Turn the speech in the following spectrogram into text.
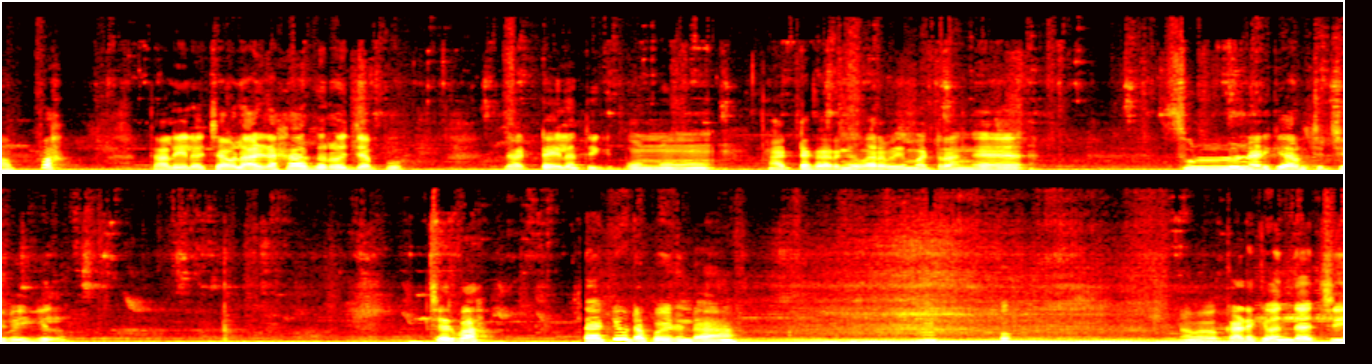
அப்பா தலையில் வச்சு அவ்வளோ அழகாக இருக்கு ரோஜா பூ. இந்த அட்டையெல்லாம் தூக்கி போடணும். அட்டைக்காரங்க வரவே மாட்றாங்க. சுள்ளுன்னு அடிக்க ஆரம்பிச்சிருச்சு வெயில். சரி வா. தட்டி விட்டா போயிடும்டா. ம் நம்ம கடைக்கு வந்தாச்சு.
